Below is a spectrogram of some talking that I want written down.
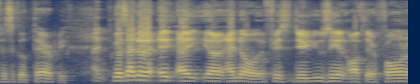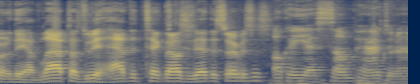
physical therapy? I- Because I know, I, I, uh, I know if it's they're using it off their phone or they have laptops. Do they have the technology? Do they have the services? Okay, yes, some parents do not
